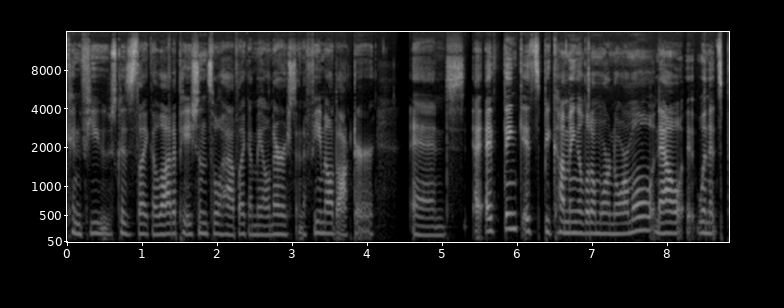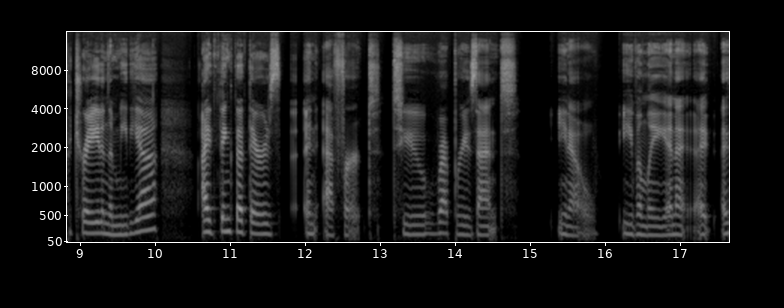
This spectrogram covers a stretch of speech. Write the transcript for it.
confused because like a lot of patients will have like a male nurse and a female doctor and I, I think it's becoming a little more normal now when it's portrayed in the media. I think that there's an effort to represent you know evenly and I, I i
